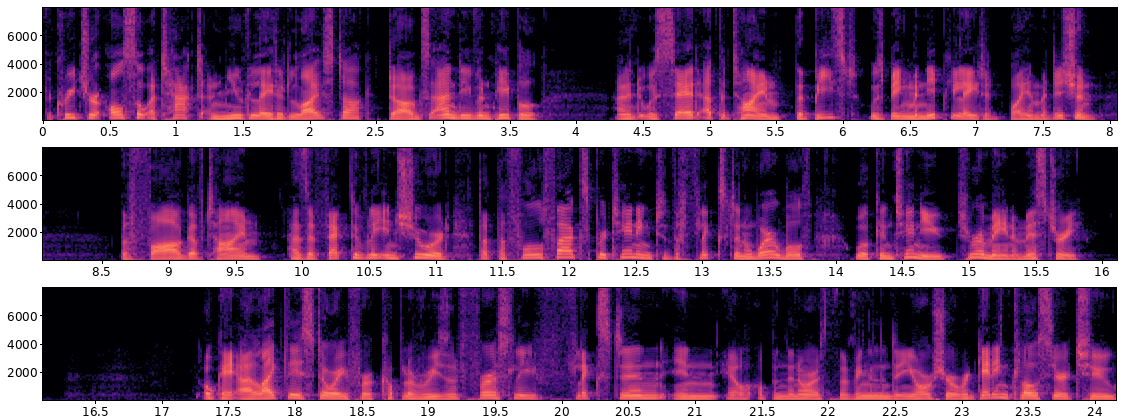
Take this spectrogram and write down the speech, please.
The creature also attacked and mutilated livestock, dogs, and even people, and it was said at the time the beast was being manipulated by a magician. The fog of time has effectively ensured that the full facts pertaining to the Flixton werewolf will continue to remain a mystery. Okay, I like this story for a couple of reasons. Firstly, Flixton in up in the north of England in Yorkshire, we're getting closer to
